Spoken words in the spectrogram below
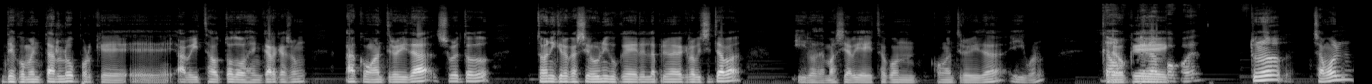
de comentarlo porque eh, habéis estado todos en Carcassonne ah, con anterioridad, sobre todo. Tony creo que ha sido el único que es la primera vez que lo visitaba y los demás sí habíais estado con, con anterioridad y bueno, creo que... Tampoco, ¿eh? ¿Tú no, Samuel?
